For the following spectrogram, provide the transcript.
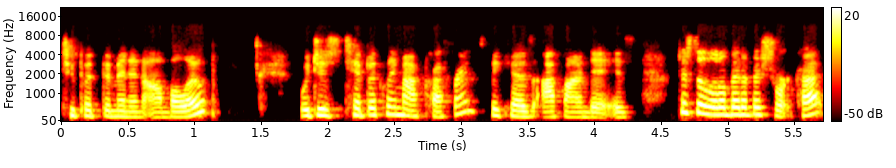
to put them in an envelope, which is typically my preference because I find it is just a little bit of a shortcut.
